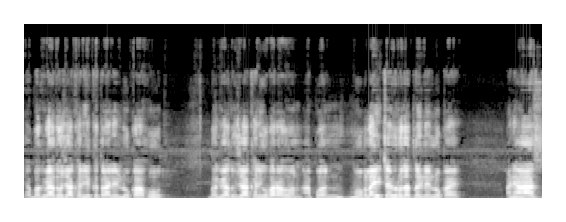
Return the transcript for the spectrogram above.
या भगव्या ध्वजाखाली एकत्र आलेले लोक आहोत. भगव्या ध्वजाखाली उभा राहून आपण मोगलाईच्या विरोधात लढलेले लोक आहे. आणि आज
